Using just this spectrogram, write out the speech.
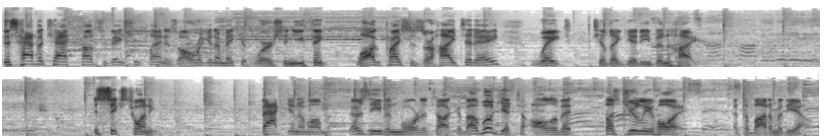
this habitat conservation plan is already going to make it worse. And you think log prices are high today? Wait till they get even higher. It's 620. Back in a moment. There's even more to talk about. We'll get to all of it. Plus Julie Hoy at the bottom of the hour.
